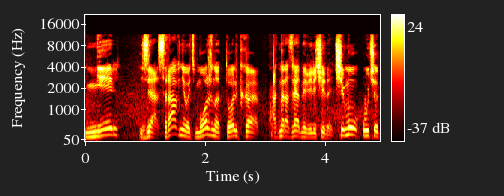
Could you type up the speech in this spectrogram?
Нельзя! Сравнивать можно только одноразрядные величины. Чему учат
